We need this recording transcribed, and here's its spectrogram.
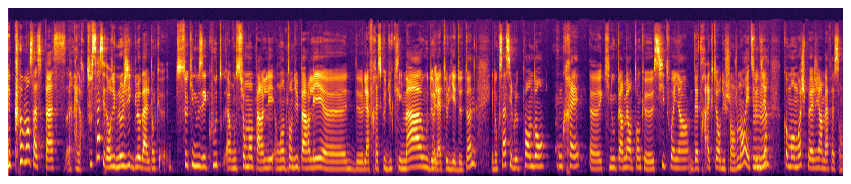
Comment ça se passe? Alors, tout ça, c'est dans une logique globale. Donc, euh, ceux qui nous écoutent ont sûrement parlé, ont entendu parler euh, de la fresque du climat ou de l'atelier d'automne. Et donc, ça, c'est le pendant concret euh, qui nous permet en tant que citoyen d'être acteur du changement et de se mhm. dire comment moi je peux agir à ma façon.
